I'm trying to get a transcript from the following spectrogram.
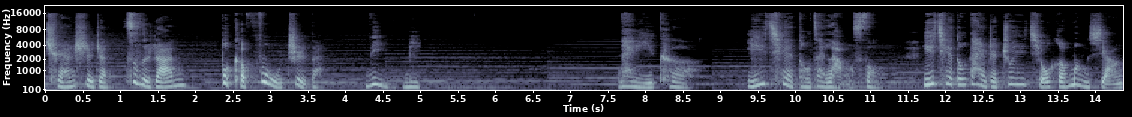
诠释着自然不可复制的秘密。那一刻，一切都在朗诵，一切都带着追求和梦想，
